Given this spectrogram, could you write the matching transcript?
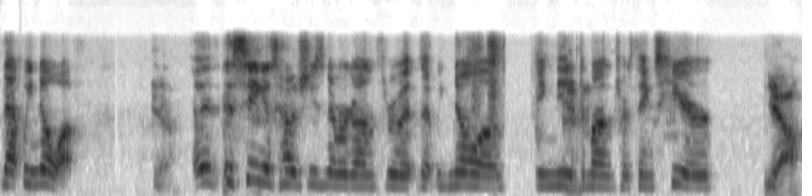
that we know of. Yeah. Uh, seeing as how she's never gone through it that we know of, being needed to monitor things here, Yeah.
